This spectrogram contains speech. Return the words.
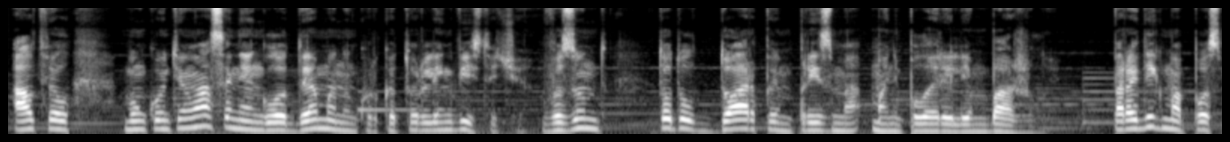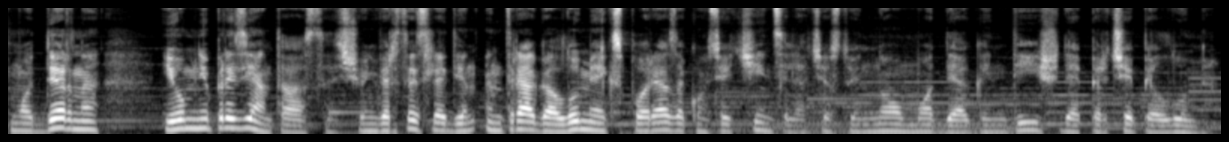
Altfel, vom continua să ne înglodăm în încurcături lingvistice, văzând totul doar prin prisma manipulării limbajului. Paradigma postmodernă e omniprezentă astăzi și universitățile din întreaga lume explorează consecințele acestui nou mod de a gândi și de a percepe lumea.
